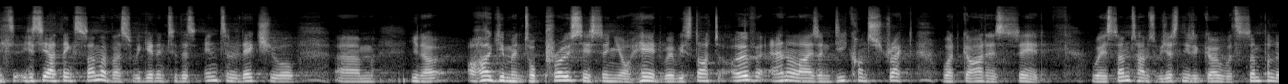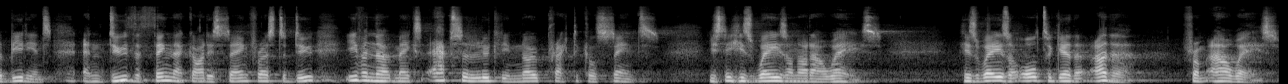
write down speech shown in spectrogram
You see, I think some of us, we get into this intellectual, um, you know, argument or process in your head where we start to overanalyze and deconstruct what God has said. Where sometimes we just need to go with simple obedience and do the thing that God is saying for us to do, even though it makes absolutely no practical sense. You see, His ways are not our ways, His ways are altogether other from our ways.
